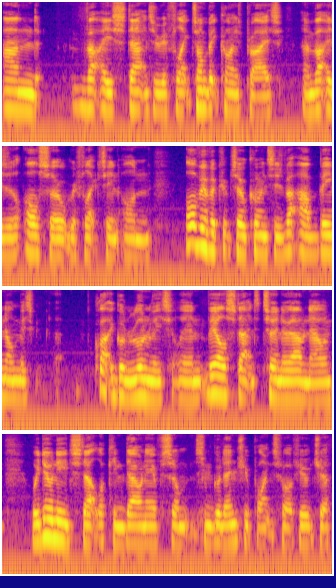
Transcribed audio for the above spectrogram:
and that is starting to reflect on Bitcoin's price, and that is also reflecting on all the other cryptocurrencies that have been on this quite a good run recently, and they're all starting to turn around now. And we do need to start looking down here for some some good entry points for the future.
